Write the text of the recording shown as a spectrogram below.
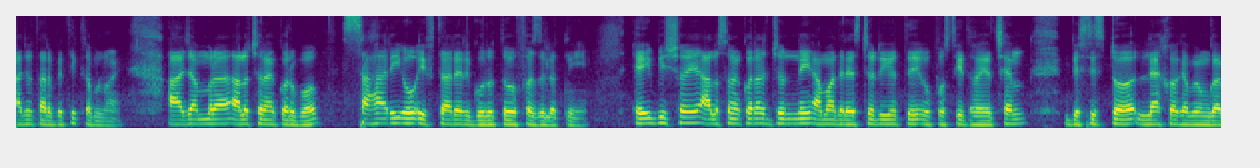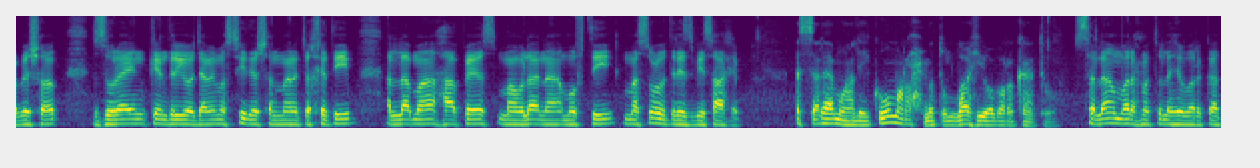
আজও তার ব্যতিক্রম নয়। আজ আমরা আলোচনা করব সাহারি ও ইফতারের গুরুত্ব ফজিলত নিয়ে। এই বিষয়ে আলোচনা করার জন্যে আমাদের স্টুডিওতে উপস্থিত হয়েছেন বিশিষ্ট লেখক এবং গবেষক জুরাইন কেন্দ্রীয় জামে মসজিদের সম্মানিত খতিব আল্লামা হাফেজ মাওলানা মুফতি মাসউদ রিজবি সাহেব। আসসালামু আলাইকুম রহমতুল্লাহি ওবরকাত সালাম রহমতুল্লাহি বরকাত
